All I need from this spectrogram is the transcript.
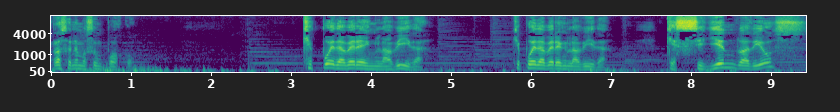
Razonemos un poco. ¿Qué puede haber en la vida? ¿Qué puede haber en la vida? Que siguiendo a Dios,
